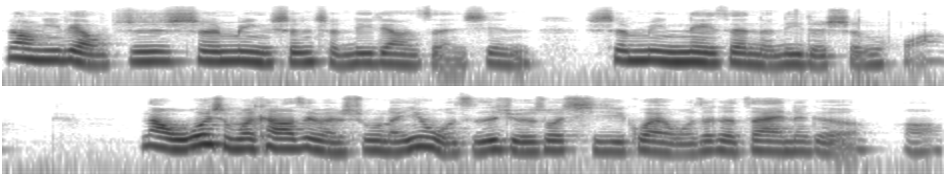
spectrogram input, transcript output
让你了知生命生成力量的展现，生命内在能力的升华。那我为什么会看到这本书呢？因为我只是觉得说奇奇怪，我这个在那个啊。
